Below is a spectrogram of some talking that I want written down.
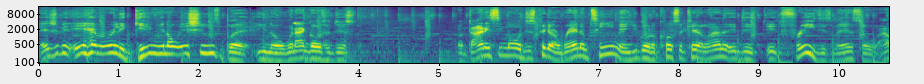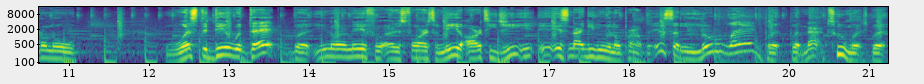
as you can, it haven't really given me no issues, but you know when I go to just a dynasty mode, just picking a random team and you go to Coastal Carolina, it just it freezes, man. So I don't know what's the deal with that, but you know what I mean. For as far as for me, the RTG, it, it, it's not giving me no problem. It's a little lag, but but not too much. But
